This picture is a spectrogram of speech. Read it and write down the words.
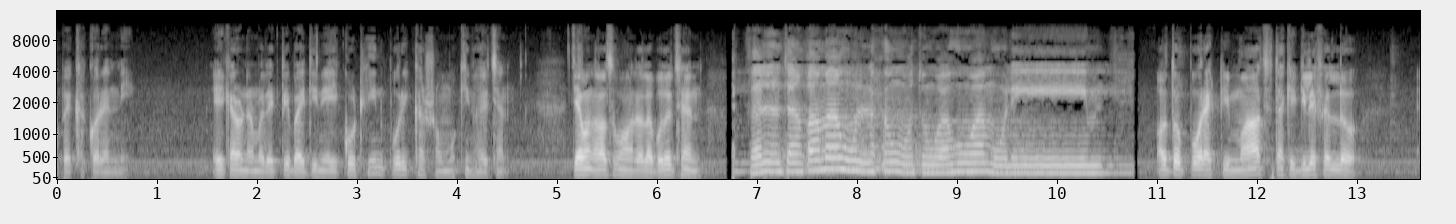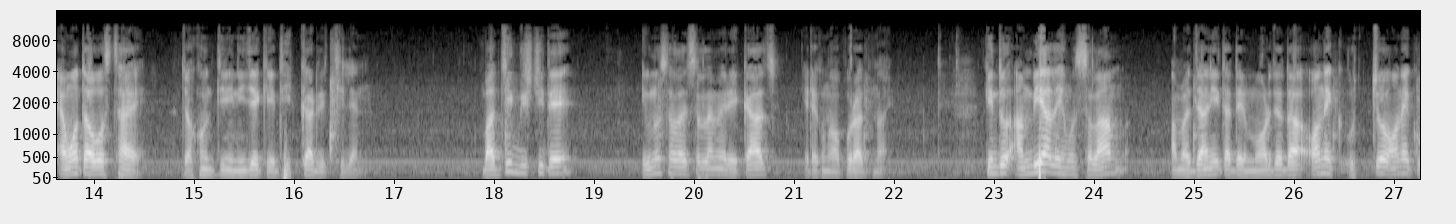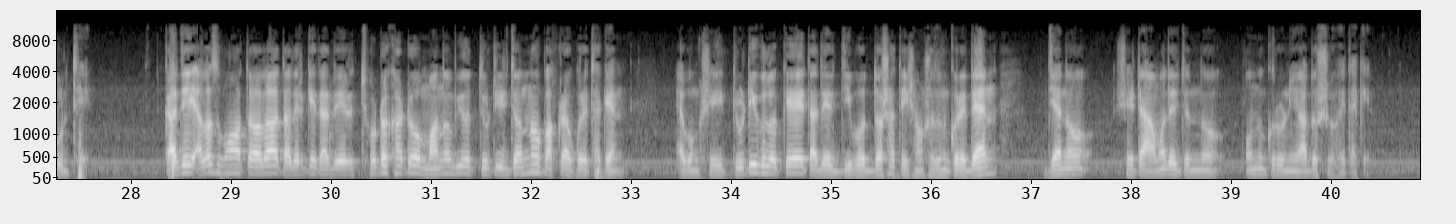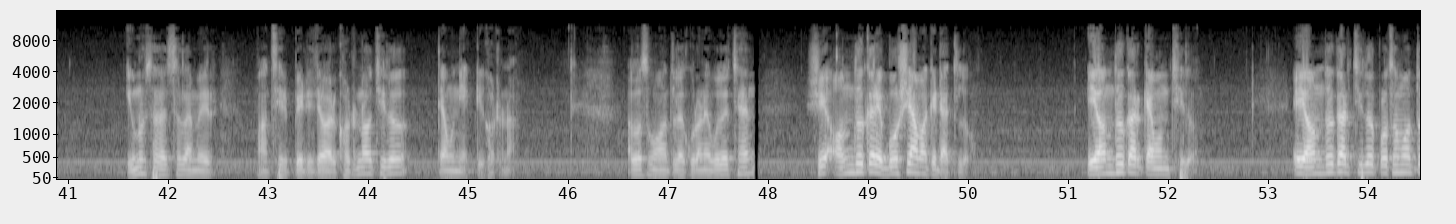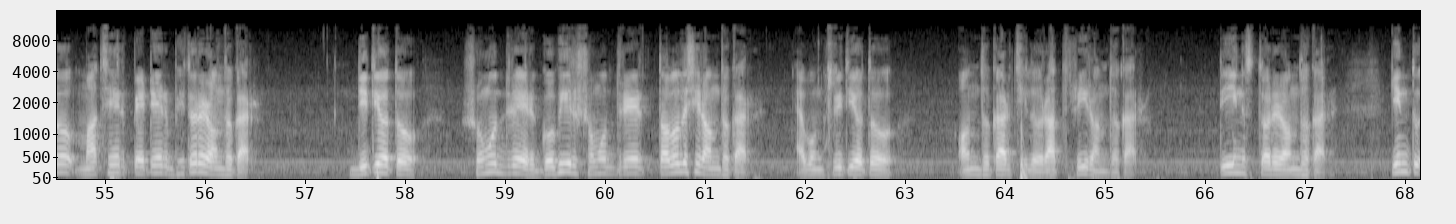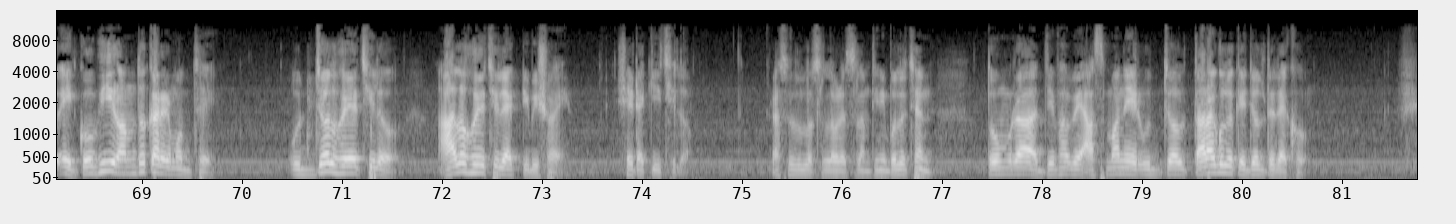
অপেক্ষা করেননি। এই কারণে আমরা দেখতে পাই তিনি এই কঠিন পরীক্ষার সম্মুখীন হয়েছেন। যেমন আল্লাহ সুহামতাল্লাহ বলেছেন অতঃপর একটি মাছ তাকে গিলে ফেলল এমত অবস্থায় যখন তিনি নিজেকে ধিক্কার দিচ্ছিলেন। বাহ্যিক দৃষ্টিতে ইউনুস আল্লাহিসাল্লামের এই কাজ এটা কোনো অপরাধ নয়। কিন্তু আম্বিয়া আলহিমুসাল্লাম আমরা জানি তাদের মর্যাদা অনেক উচ্চ, অনেক ঊর্ধ্বে। কাজেই আল্লাহ সুহামতাল্লাহ তাদেরকে তাদের ছোটখাটো মানবীয় ত্রুটির জন্য পাকড়াও করে থাকেন এবং সেই ত্রুটিগুলোকে তাদের জীবদ্দশাতেই সংশোধন করে দেন যেন সেটা আমাদের জন্য অনুকরণীয় আদর্শ হয়ে থাকে। ইউনুস আলাহিসাল্লামের মাছের পেটে যাওয়ার ঘটনাও ছিল তেমনই একটি ঘটনা। আল্লাহ সুহামতাল্লাহ কোরআনে বলেছেন, সে অন্ধকারে বসে আমাকে ডাকল। এই অন্ধকার কেমন ছিল? এই অন্ধকার ছিল প্রথমত মাছের পেটের ভিতরের অন্ধকার, দ্বিতীয়ত সমুদ্রের গভীর সমুদ্রের তলদেশের অন্ধকার, এবং তৃতীয়ত অন্ধকার ছিল রাত্রির অন্ধকার, তিন স্তরের অন্ধকার। কিন্তু এই গভীর অন্ধকারের মধ্যে উজ্জ্বল হয়েছিল, আলো হয়েছিল একটি বিষয়, সেটা কি ছিল? রাসুল্লাহ সাল্লাহ সাল্লাম তিনি বলেছেন, তোমরা যেভাবে আসমানের উজ্জ্বল তারাগুলোকে জ্বলতে দেখো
